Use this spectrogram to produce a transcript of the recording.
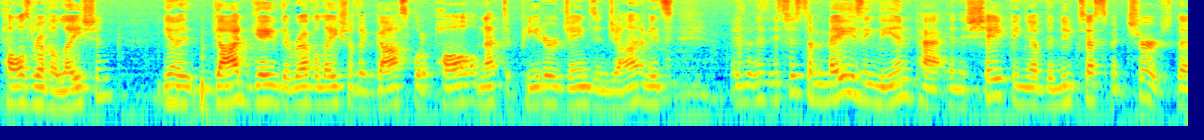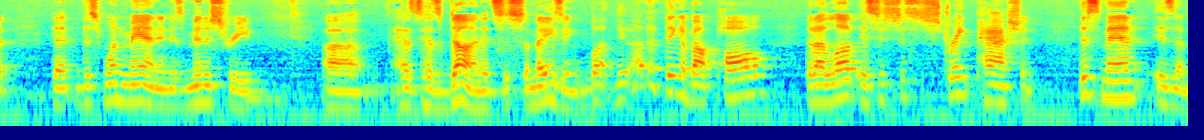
Paul's revelation. You know, God gave the revelation of the gospel to Paul, not to Peter, James, and John. I mean, it's it's just amazing the impact and the shaping of the New Testament church that that this one man in his ministry uh, has has done. It's just amazing. But the other thing about Paul that I love is just just straight passion. This man is a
